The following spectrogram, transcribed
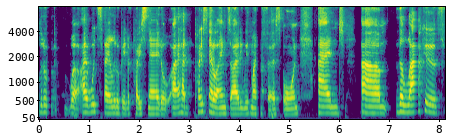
little bit, well, I would say a little bit of postnatal. I had postnatal anxiety with my firstborn, and um, the lack of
